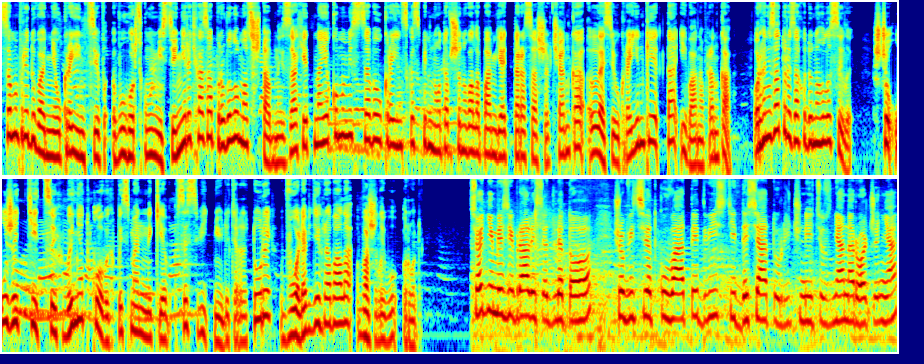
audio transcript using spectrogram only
Самоврядування українців в угорському місті Нірідхаза провело масштабний захід, на якому місцева українська спільнота вшанувала пам'ять Тараса Шевченка, Лесі Українки та Івана Франка. Організатори заходу наголосили, що у житті цих виняткових письменників всесвітньої літератури воля відігравала важливу роль. Сьогодні ми зібралися для того, щоб відсвяткувати 210-ту річницю з дня народження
